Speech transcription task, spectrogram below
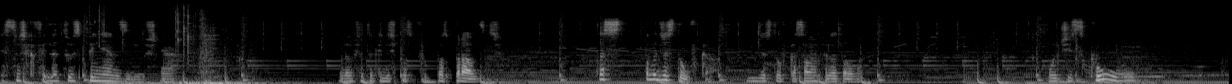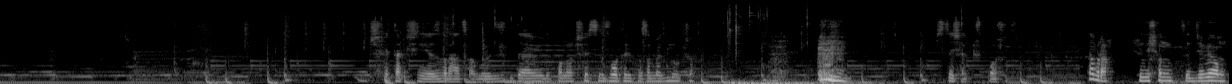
Jestem ciekaw, ile tu jest pieniędzy już, nie? Będę musiał to kiedyś posp- posprawdzać. To, jest, to będzie stówka. Będzie stówka samym fioletową. Which is cool. Dzisiaj tak się nie zwraca, bo już wydałem ponad 600 zł na same klucze. Stysiak już poszedł. Dobra, 69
